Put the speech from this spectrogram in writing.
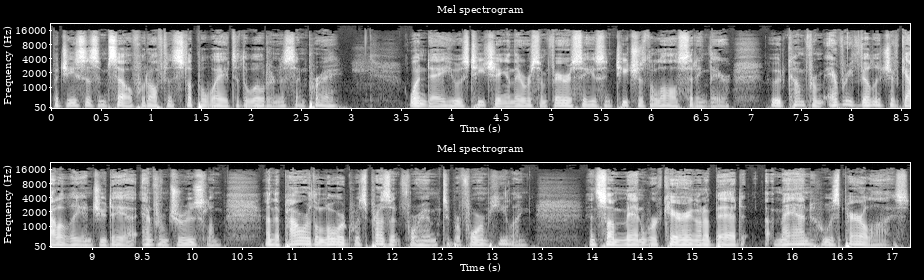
But Jesus himself would often slip away to the wilderness and pray. One day he was teaching, and there were some Pharisees and teachers of the law sitting there, who had come from every village of Galilee and Judea and from Jerusalem, and the power of the Lord was present for him to perform healing. And some men were carrying on a bed a man who was paralyzed,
